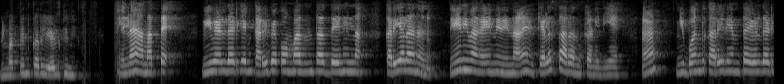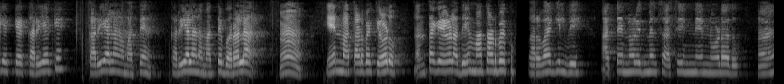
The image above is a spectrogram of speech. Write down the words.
ನಿಮ್ಮ ಅತ್ತೆನ ಕರಿ ಹೇಳ್ತೀನಿ. ಇಲ್ಲ ಮತ್ತೆ ನೀವು ಹೇಳ್ದಡ್ಗೆ ಏನು ಕರಿಬೇಕು ಅಂಬಂಥದ್ದೇನಿಲ್ಲ ಕರಿಯಲ್ಲ ನಾನು. ನೀನು ಇವಾಗ ಏನು ನಾನೇನು ಕೆಲಸ್ತಾರ ಅಂದ್ಕೊಂಡಿದೀಯ ಹಾಂ ನೀವು ಬಂದು ಕರೀರಿ ಅಂತ ಹೇಳ್ದಡ್ಗೆ ಕರೆಯೋಕ್ಕೆ? ಕರೆಯಲ್ಲ ನಾನು ಮತ್ತೆ. ಕರಿಯಲ್ಲ ನಮ್ಮ ಮತ್ತೆ ಬರಲ್ಲ. ಹಾಂ ಏನು ಮಾತಾಡ್ಬೇಕು ಹೇಳು. ಅಂತಾಗೆ ಹೇಳು, ಅದೇನು ಮಾತಾಡಬೇಕು? ಪರವಾಗಿಲ್ವಿ. ಅತ್ತೆ ನೋಡಿದ್ಮೇಲೆ ಸಸಿ ಇನ್ನೇನು ನೋಡೋದು? ಹಾಂ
